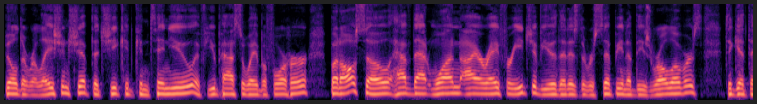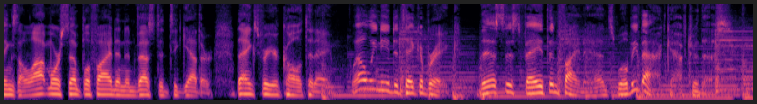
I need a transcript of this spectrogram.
build a relationship that she could continue if you pass away before her, but also have that one IRA for each of you that is the recipient of these rollovers to get things a lot more simplified and invested together. Thanks for your call today. Well, we need to take a break. This is Faith and Finance. We'll be back after this.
